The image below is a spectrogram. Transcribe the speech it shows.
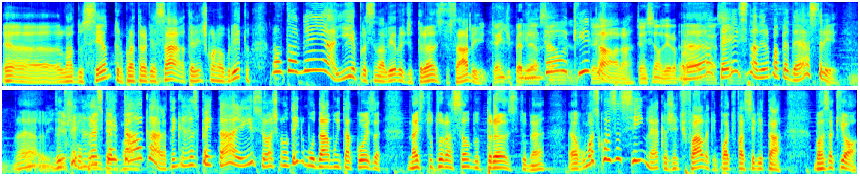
eh, lá do centro para atravessar a Tenente Coronel Brito não tá nem aí para sinaleira de trânsito, sabe? Tem de pedestre. Então ali, né? aqui, tem, cara. Tem sinaleira para É, pedestre. tem sinaleira para pedestre. Né? Tem, deixa tem que respeitar, intervalo. cara. Tem que respeitar isso. Eu acho que não tem que mudar muita coisa na estruturação do trânsito, né? É, Algumas coisas sim, né? Que a gente fala que pode facilitar. Mas aqui, ó,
